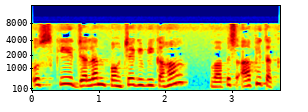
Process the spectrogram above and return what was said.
اس کی جلن پہنچے گی بھی کہاں؟ واپس آپ ہی تک۔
